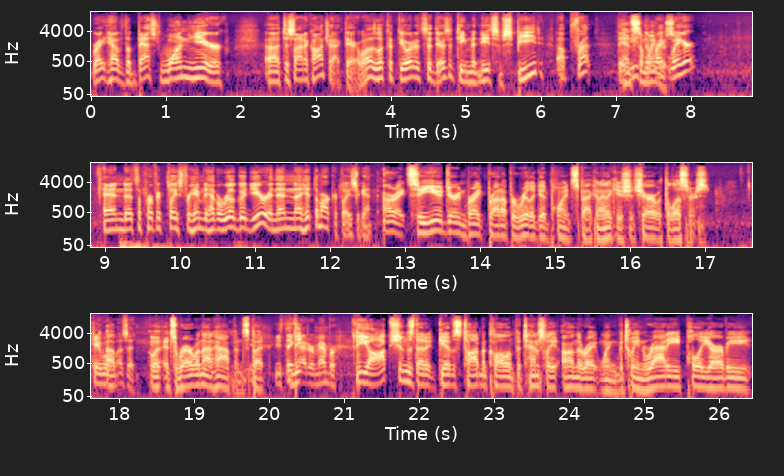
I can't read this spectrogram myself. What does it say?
right, have the best one year uh, to sign a contract there? Well, they looked at the order and said, there's a team that needs some speed up front. They And need some the right winger. And that's a perfect place for him to have a real good year and then uh, hit the marketplace again. All right. So you during break brought up a really good point, Spec, and I think you should share it with the listeners. Okay, what was it? Well, it's rare when that happens, but You think the, I'd remember? the options that it gives Todd McLellan potentially on the right wing between Rattie, Puliarvi,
